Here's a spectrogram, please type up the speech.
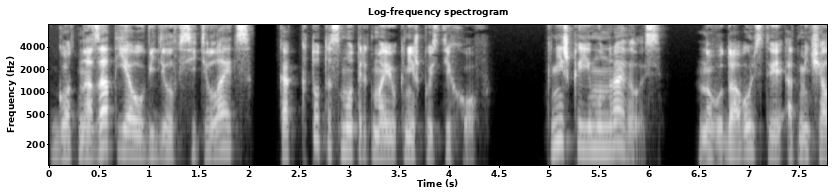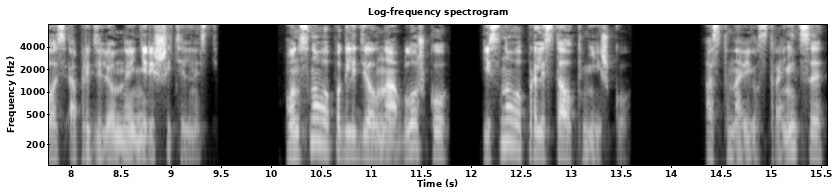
Год назад я увидел в City Lights, как кто-то смотрит мою книжку стихов. Книжка ему нравилась, но в удовольствии отмечалась определенная нерешительность. Он снова поглядел на обложку и снова пролистал книжку. Остановил страницы,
